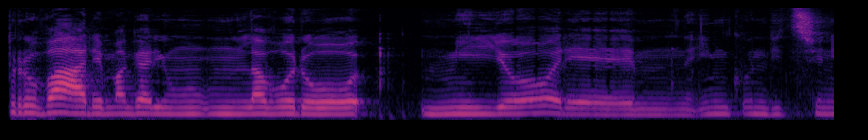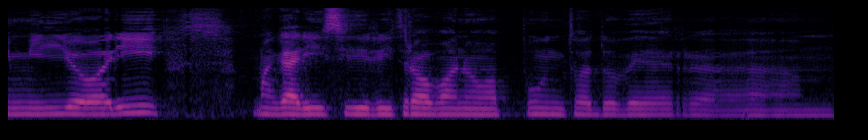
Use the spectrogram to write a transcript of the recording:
provare magari un, un lavoro migliore, mm, in condizioni migliori, magari si ritrovano appunto a dover... ehm,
